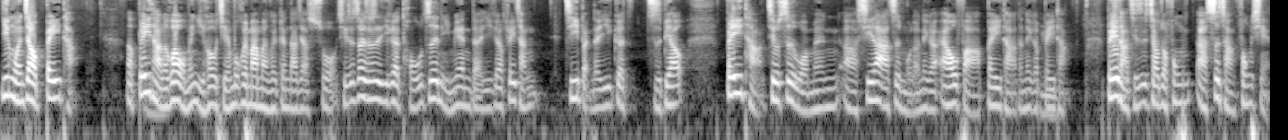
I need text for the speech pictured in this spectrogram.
英文叫贝塔。那贝塔的话，我们以后节目会慢慢会跟大家说。其实这就是一个投资里面的一个非常基本的一个指标。贝塔就是我们啊、希腊字母的那个 alpha 贝塔的那个贝塔。贝塔其实叫做风啊、市场风险。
